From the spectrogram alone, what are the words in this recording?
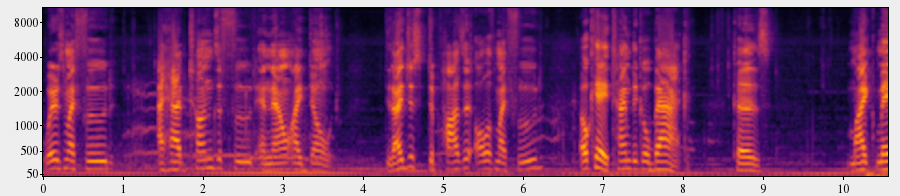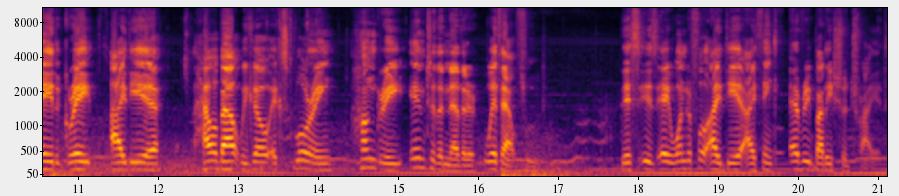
Where's my food? I had tons of food and now I don't. Did I just deposit all of my food? Okay, time to go back. Because Mike made a great idea. How about we go exploring hungry into the nether without food? This is a wonderful idea. I think everybody should try it.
